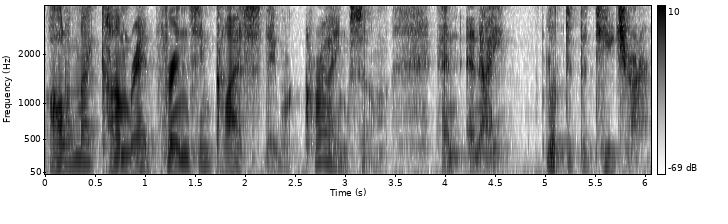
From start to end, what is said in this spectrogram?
all of my comrade friends in class, they were crying some, and and I looked at the teacher."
